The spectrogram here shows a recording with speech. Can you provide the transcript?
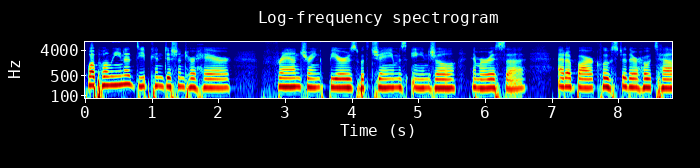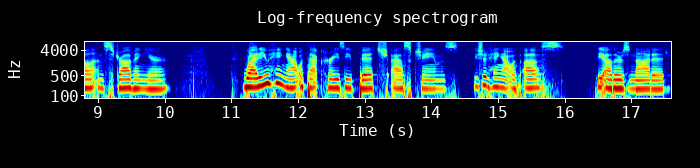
While Paulina deep conditioned her hair, Fran drank beers with James, Angel, and Marissa at a bar close to their hotel in Stavanger. Why do you hang out with that crazy bitch? asked James. You should hang out with us. The others nodded.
